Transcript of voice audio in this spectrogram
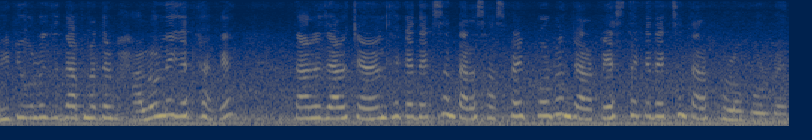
ভিডিওগুলো যদি আপনাদের ভালো লেগে থাকে তাহলে যারা চ্যানেল থেকে দেখছেন, তারা সাবস্ক্রাইব করবেন। যারা পেজ থেকে দেখছেন, তারা ফলো করবেন।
